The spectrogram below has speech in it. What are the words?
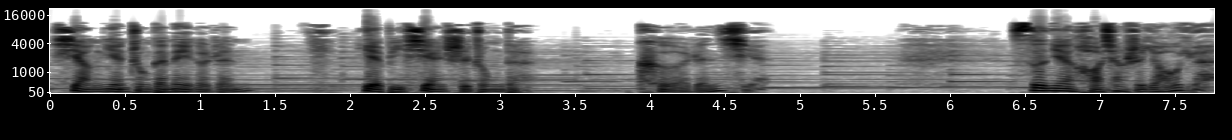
想念中的那个人，也比现实中的可人些。思念好像是遥远，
